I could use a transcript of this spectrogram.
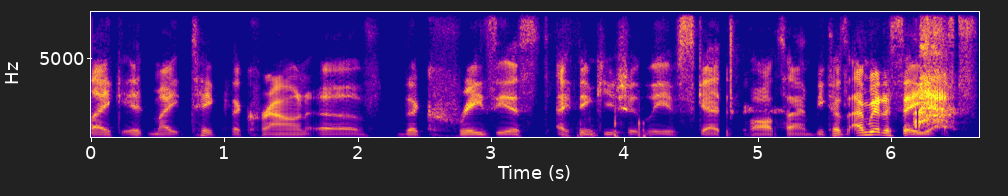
like it might take the crown of the craziest I think you should leave sketch of all time? Because I'm gonna say yes.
